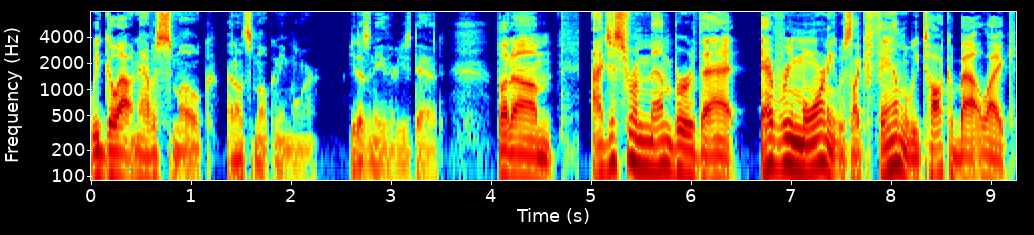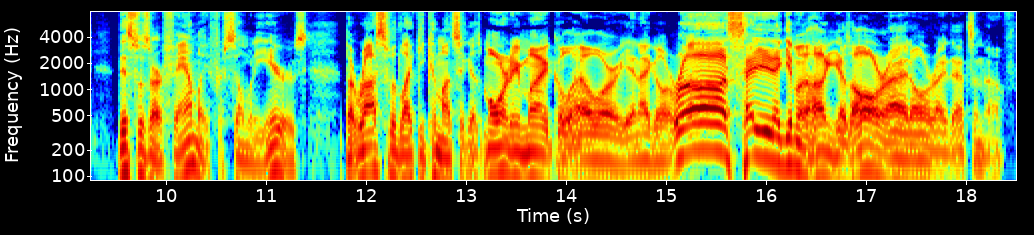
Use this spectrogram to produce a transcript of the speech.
We'd go out and have a smoke. I don't smoke anymore. He doesn't either. He's dead. But um, I just remember that every morning it was like family. We talk about like this was our family for so many years. But Russ would like he come on and say, goes, Morning, Michael, how are you? And I go, Russ, hey, and I give him a hug. He goes, All right, all right, that's enough.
